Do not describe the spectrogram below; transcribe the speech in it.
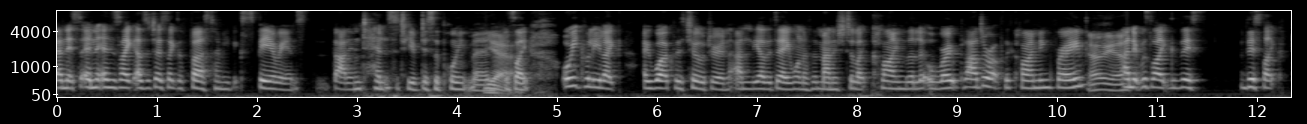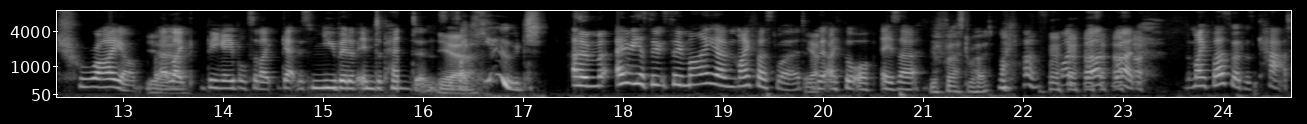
And it's and, and it's like as it's like the first time you've experienced that intensity of disappointment. Yeah. It's like or equally like I work with children and the other day one of them managed to like climb the little rope ladder up the climbing frame. Oh yeah. And it was like this this like triumph Yeah. at like being able to like get this new bit of independence. Yeah. It's like huge. Um anyway, yeah, so so my um my first word that I thought of is uh your first word. my first my first word. My first word was cat.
